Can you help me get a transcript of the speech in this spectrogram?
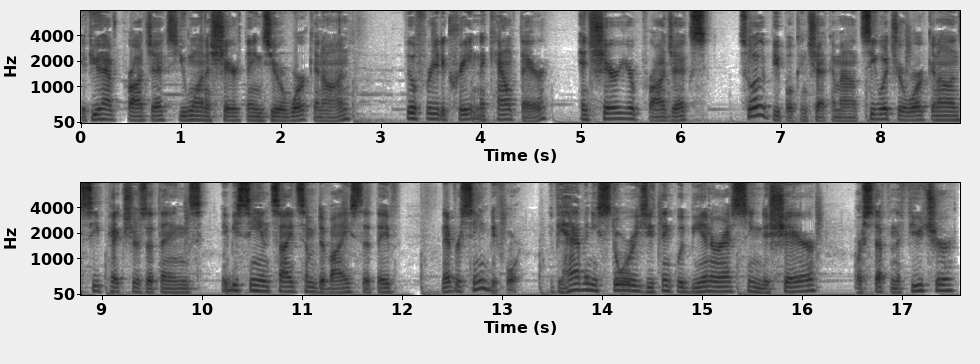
If you have projects you want to share things you're working on, feel free to create an account there and share your projects so other people can check them out, see what you're working on, see pictures of things, maybe see inside some device that they've never seen before. If you have any stories you think would be interesting to share or stuff in the future,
